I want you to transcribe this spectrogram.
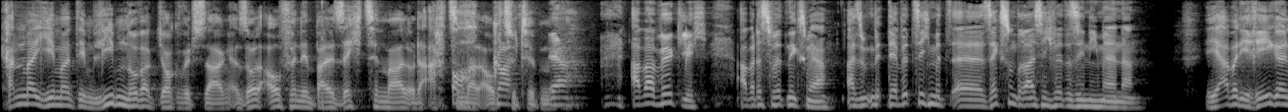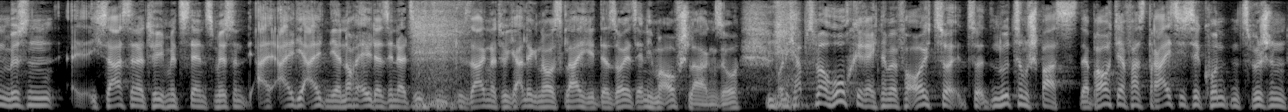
Kann mal jemand dem lieben Novak Djokovic sagen, er soll aufhören, den Ball 16 Mal oder 18 Mal Oh Gott, aufzutippen? Ja. Aber wirklich. Aber das wird nichts mehr. Also der wird sich mit äh, 36 wird er sich nicht mehr ändern. Ja, aber die Regeln müssen, ich saß da natürlich mit Stan Smith und all, all die Alten, die ja noch älter sind als ich, die sagen natürlich alle genau das Gleiche. Der soll jetzt endlich mal aufschlagen so. Und ich habe es mal hochgerechnet, aber für euch zu, zu, nur zum Spaß. Der braucht ja fast 30 Sekunden zwischen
